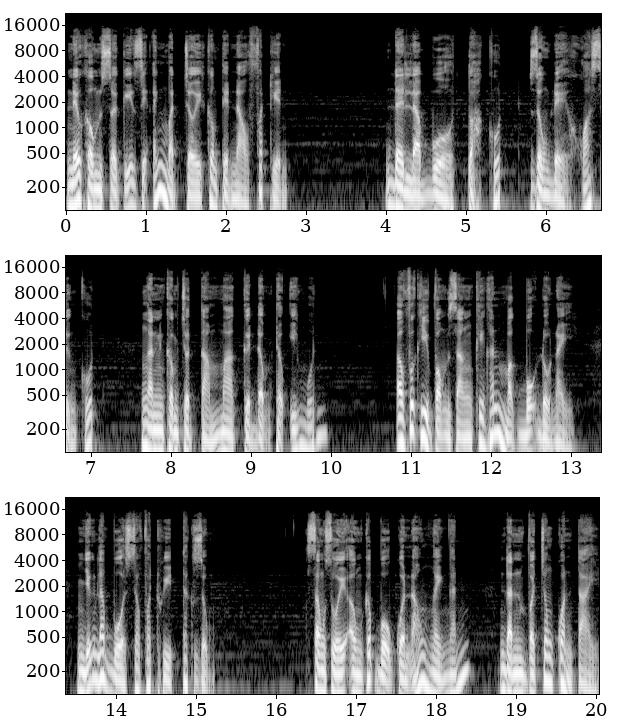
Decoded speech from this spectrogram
Nếu không sợi kỹ dưới ánh mặt trời Không thể nào phát hiện. Đây là bùa tỏa cốt, Dùng để khóa xương cốt. Ngăn không cho tà ma cử động theo ý muốn. Ông Phước hy vọng rằng khi hắn mặc bộ đồ này, Những lá bùa sẽ phát huy tác dụng. Xong xuôi, ông cấp bộ quần áo ngay ngắn, Đặt vào trong quan tài.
